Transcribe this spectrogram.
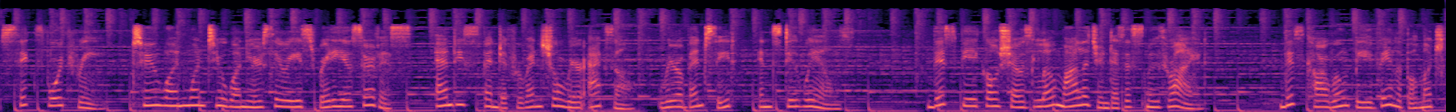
643 21121 year Sirius radio service anti-spin differential rear axle rear bench seat and steel wheels. This vehicle shows low mileage and has a smooth ride. This car won't be available much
